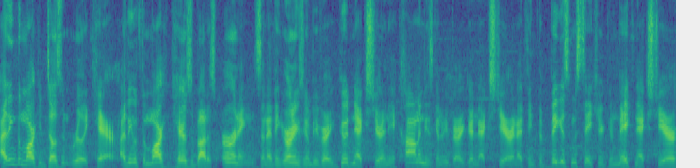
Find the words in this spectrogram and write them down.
I think the market doesn't really care. I think what the market cares about is earnings, and I think earnings are going to be very good next year, and the economy is going to be very good next year. And I think the biggest mistake you can make next year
